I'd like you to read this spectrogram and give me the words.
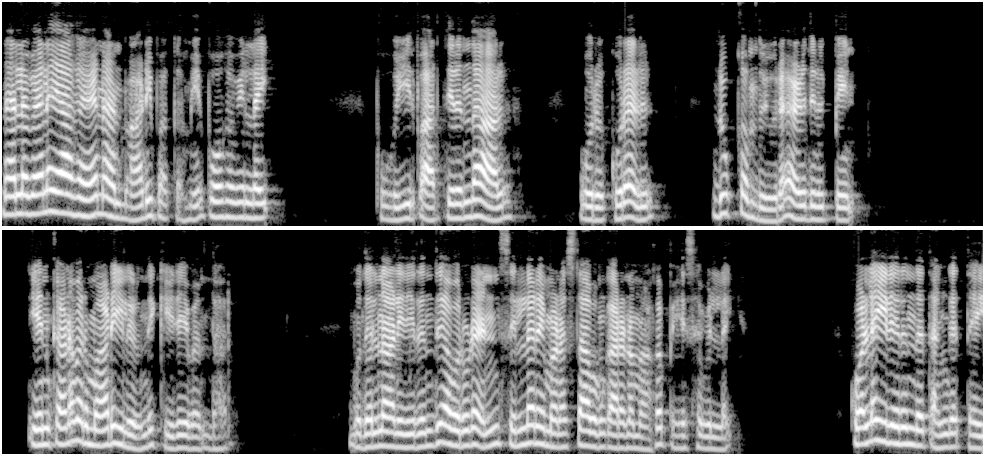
நல்ல வேளையாக நான் மாடி பக்கமே போகவில்லை. போய் பார்த்திருந்தால் ஒரு குரல் துக்கம் தூர அழுதிருப்பேன். என் கணவர் மாடியிலிருந்து கீழே வந்தார். முதல் நாளிலிருந்து அவருடன் சில்லறை மனஸ்தாபம் காரணமாக பேசவில்லை. கொல்லையிலிருந்த தங்கத்தை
